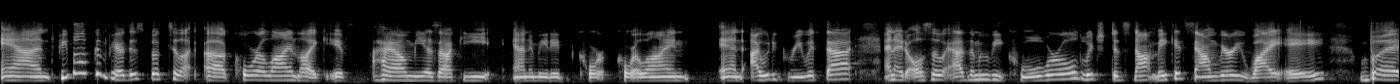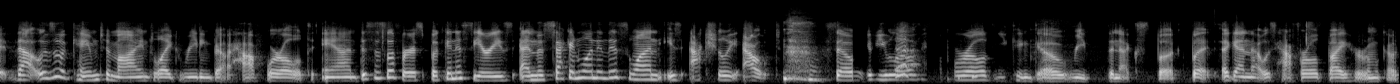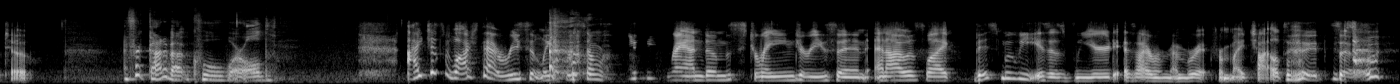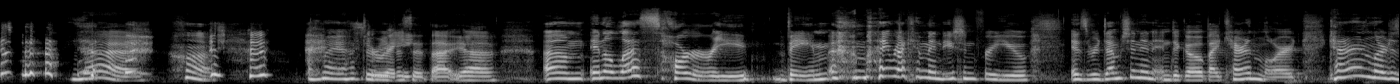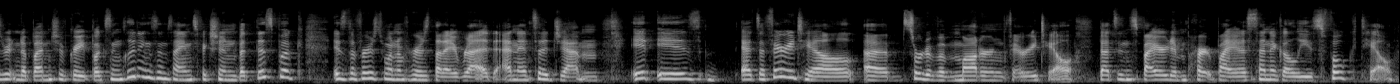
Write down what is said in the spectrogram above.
And people have compared this book to like uh, Coraline, like if Hayao Miyazaki animated Cor- Coraline and I would agree with that. And I'd also add the movie Cool World, which does not make it sound very YA, but that was what came to mind, like reading about Half World. And this is the first book in a series, and the second one in this one is actually out. so if you love Half World, you can go read the next book. But again, that was Half World by Hiromi Goto. I forgot about Cool World. I just watched that recently for some really random, strange reason, and I was like, "This movie is as weird as I remember it from my childhood." So, Yeah. Huh. I might have to Strange. revisit that, yeah. Um, in a less horror-y vein, my recommendation for you is Redemption in Indigo by Karen Lord. Karen Lord has written a bunch of great books, including some science fiction, but this book is the first one of hers that I read, and it's a gem. It is it's a fairy tale, uh, sort of a modern fairy tale that's inspired in part by a Senegalese folk tale.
